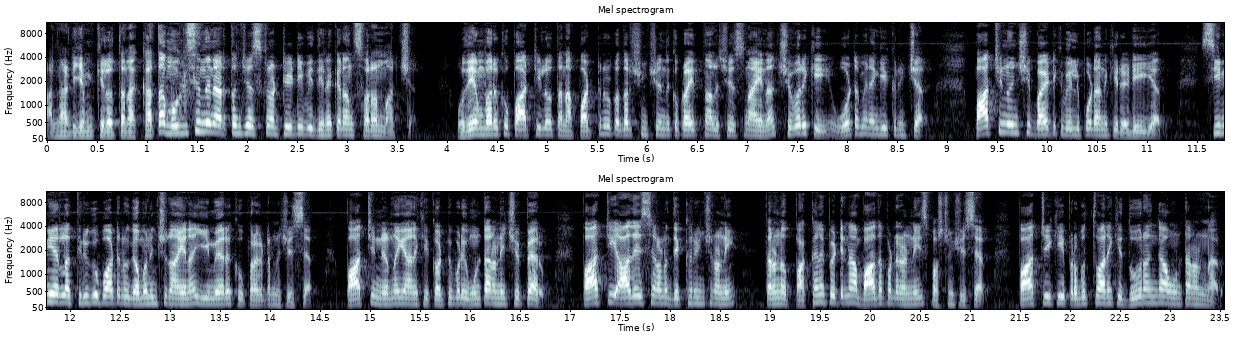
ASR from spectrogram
అన్నాడీఎంకేలో తన కథ ముగిసిందని అర్థం చేసుకున్న టీటీవీ దినకరన్ స్వరం మార్చారు. ఉదయం వరకు పార్టీలో తన పట్టును ప్రదర్శించేందుకు ప్రయత్నాలు చేసిన ఆయన చివరికి ఓటమిని అంగీకరించారు. పార్టీ నుంచి బయటకు వెళ్ళిపోవడానికి రెడీ అయ్యారు. సీనియర్ల తిరుగుబాటును గమనించిన ఆయన ఈ మేరకు ప్రకటన చేశారు. పార్టీ నిర్ణయానికి కట్టుబడి ఉంటారని చెప్పారు. పార్టీ ఆదేశాలను ధిక్కరించనని తనను పక్కన పెట్టినా బాధపడనని స్పష్టం చేశారు. పార్టీకి ప్రభుత్వానికి దూరంగా ఉంటానన్నారు.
